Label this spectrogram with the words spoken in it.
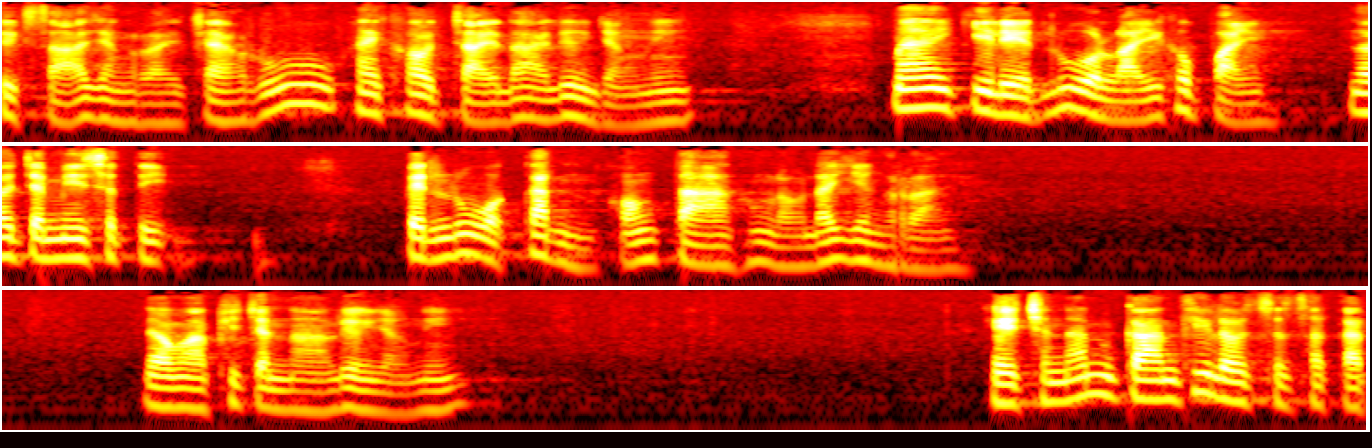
ศึกษาอย่างไร จะรู้ให้เข้าใจได้เรื่องอย่างนี้ ไม่ให้กิเลสล่วไหลเข้าไป เราจะมีสติ เป็นลวกั้นของตาของเราได้อย่างไร เรามาพิจารณาเรื่องอย่างนี้ เหตุฉะนั้นการที่เราจะสกัด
